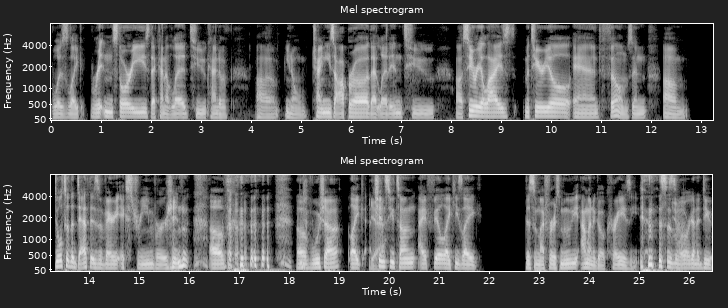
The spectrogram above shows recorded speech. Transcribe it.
was like written stories that kind of led to kind of uh, you know Chinese opera that led into uh, serialized material and films and um, Duel to the Death is a very extreme version of of wuxia. Like Yeah. Ching Siu Tung, I feel like he's like, this is my first movie. I'm gonna go crazy. this is Yeah. what we're gonna do.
